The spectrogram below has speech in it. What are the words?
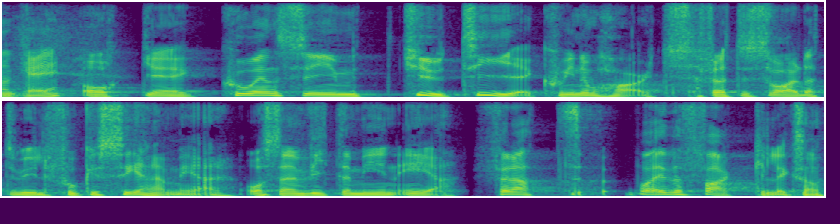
Okej. Och eh, koenzym Q10, Queen of Hearts, för att du svarade att du vill fokusera mer. Och sen vitamin E, för att, why the fuck, liksom.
